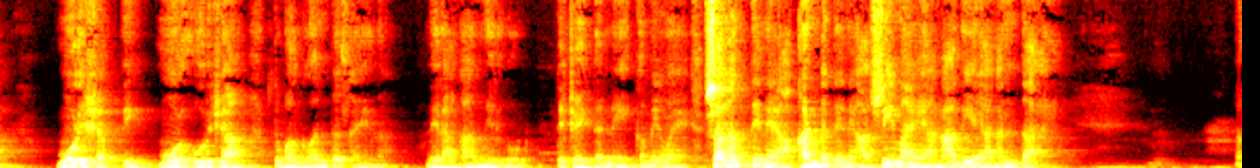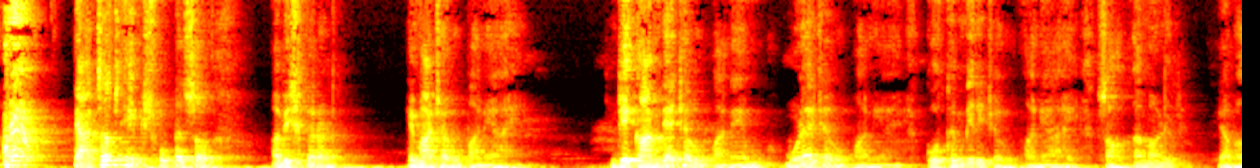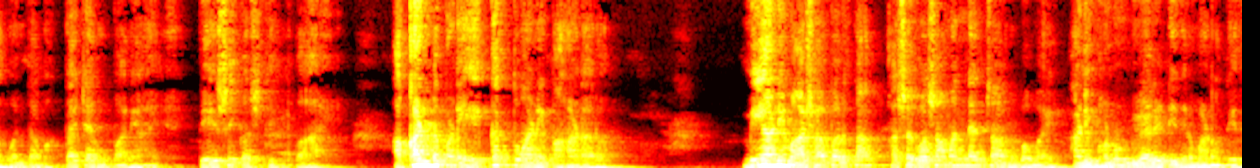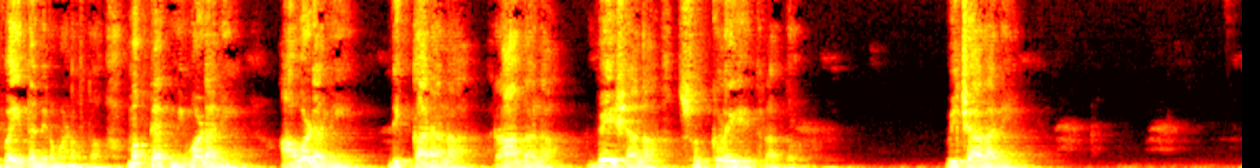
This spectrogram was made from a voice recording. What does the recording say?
मूळ शक्ती मूळ ऊर्जा तो भगवंतच आहे ना. निराकार निर्गुण ते चैतन्य एकमेव आहे. सलगतेने अखंडतेने असीम आहे अनादी आहे अनंत आहे. त्याचंच एक छोटंसं आविष्करण हे माझ्या रूपाने आहे. जे कांद्याच्या रूपाने मुळ्याच्या रूपाने आहे कोथिंबिरीच्या रूपाने आहे सावतामाळी या भगवंता भक्ताच्या रूपाने आहे तेच एक अस्तित्व आहे. अखंडपणे एकत्वाने पाहणारं. मी आणि माझ्या परता हा सर्वसामान्यांचा अनुभव आहे. आणि म्हणून ड्युॲलिटी निर्माण होते द्वैत निर्माण होतं. मग त्यात निवड आली आवड आली धिक्कार आला राग आला द्वेष आला सगळं येत राहतं. विचार आली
